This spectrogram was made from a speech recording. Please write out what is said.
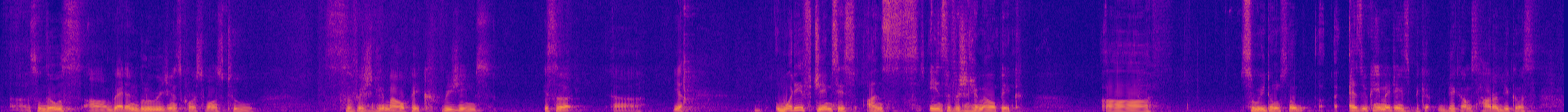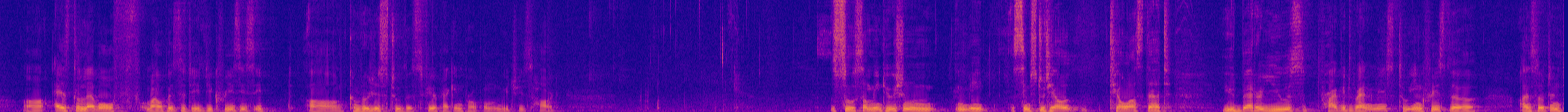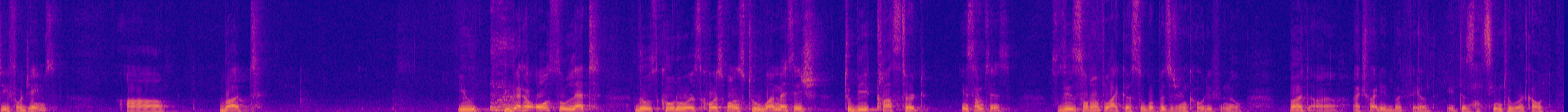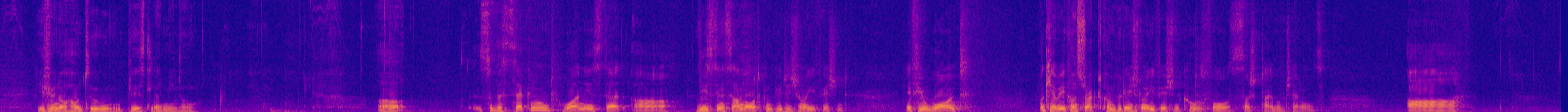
Uh, so those uh, red and blue regions corresponds to sufficiently myopic regimes. It's a uh, yeah. What if James is insufficiently myopic? Uh, so we don't know. As you can imagine, it becomes harder because uh, as the level of myopicity decreases, it uh, converges to the sphere packing problem, which is hard. So some intuition may, seems to tell, tell us that you'd better use private randomness to increase the uncertainty for James. Uh, but you, you better also let those code words corresponds to one message to be clustered in some sense. So this is sort of like a superposition code, if you know. But uh, I tried it but failed. It doesn't seem to work out. If you know how to, please let me know. Uh, so the second one is that uh, these things are not computationally efficient. If you want, can we construct computationally efficient codes for such type of channels? Uh,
